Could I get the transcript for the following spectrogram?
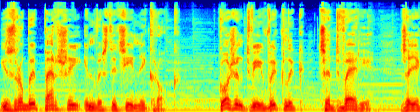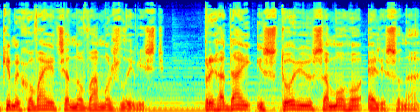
і зроби перший інвестиційний крок. Кожен твій виклик це двері, за якими ховається нова можливість. Пригадай історію самого Елісона.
